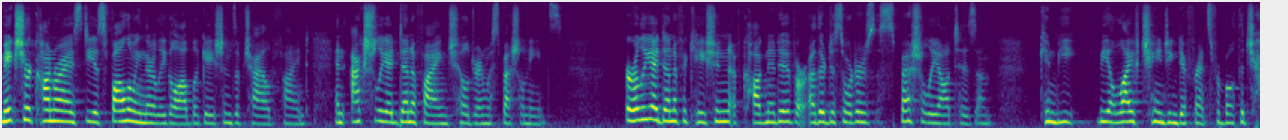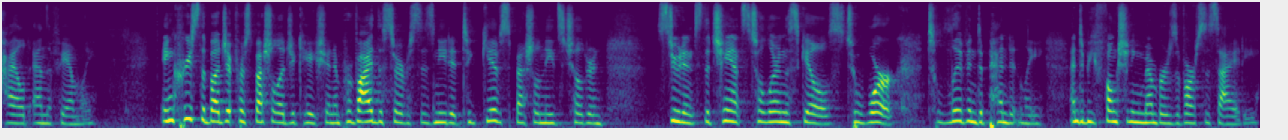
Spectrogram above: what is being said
Make sure Conroe ISD is following their legal obligations of child find and actually identifying children with special needs. Early identification of cognitive or other disorders, especially autism, can be, be a life changing difference for both the child and the family. Increase the budget for special education and provide the services needed to give special needs children, students, the chance to learn the skills, to work, to live independently, and to be functioning members of our society.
